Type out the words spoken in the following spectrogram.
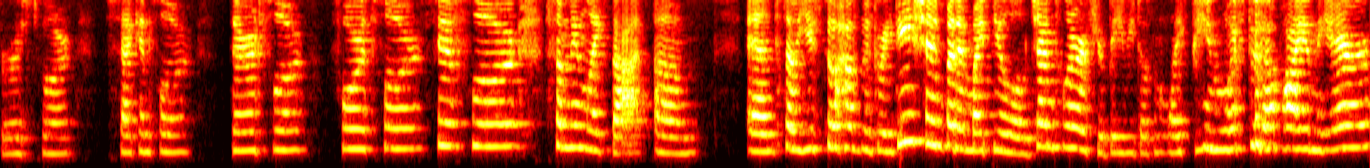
first floor, second floor, third floor, fourth floor, fifth floor, something like that. Um, and so you still have the gradation, but it might be a little gentler if your baby doesn't like being lifted up high in the air.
